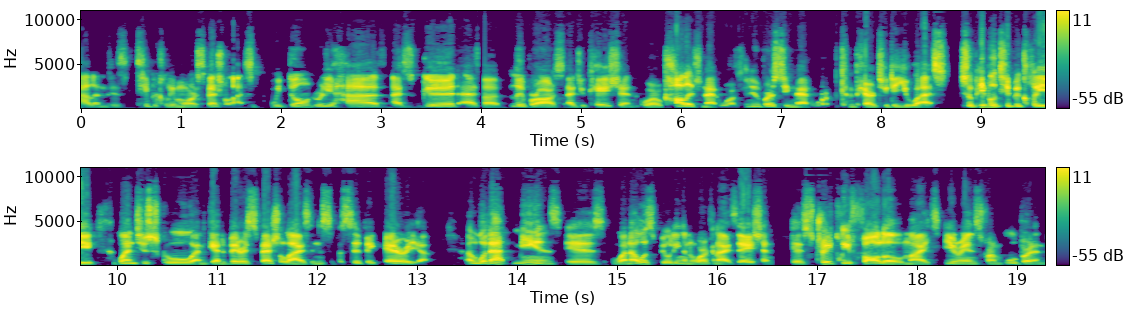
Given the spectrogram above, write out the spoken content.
talent is typically more specialized. We don't really have as good as a liberal arts education or college network, university network compared to the US. So people typically went to school and get very specialized in a specific area And what that means is when I was building an organization, it strictly follow my experience from Uber and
